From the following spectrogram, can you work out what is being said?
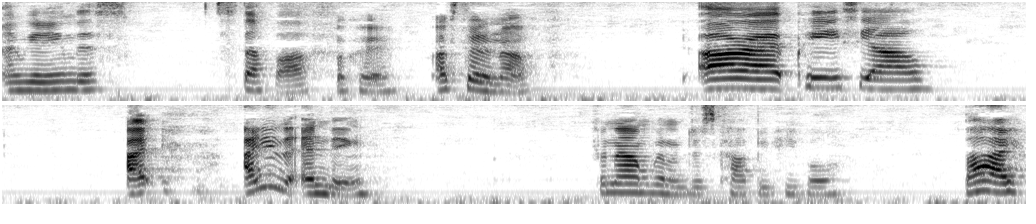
I'm getting this stuff off. Okay. I've said enough. Alright, peace, y'all. I I need an ending. For now, I'm gonna just copy people. Bye.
